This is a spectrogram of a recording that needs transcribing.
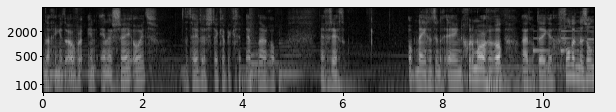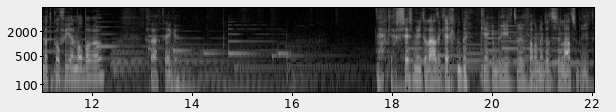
Daar ging het over in NRC ooit. Dat hele stuk heb ik geappt naar Rob en gezegd op 29.1. Goedemorgen Rob, uitroepteken. Vol in de zon met koffie en Marlboro? Vraagteken. Zes minuten later kreeg ik, een, bericht terug van hem. En dat is zijn laatste bericht.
